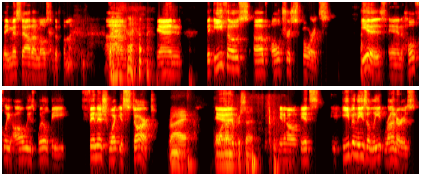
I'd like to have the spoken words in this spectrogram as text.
They missed out on most of the fun. Um, and the ethos of ultra sports is, and hopefully always will be, finish what you start. Right. One hundred percent. You know, it's even these elite runners,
